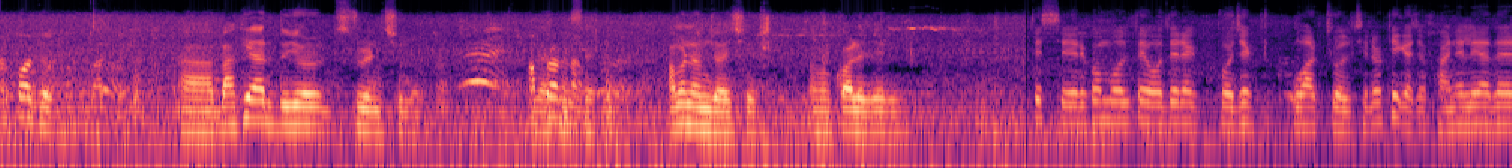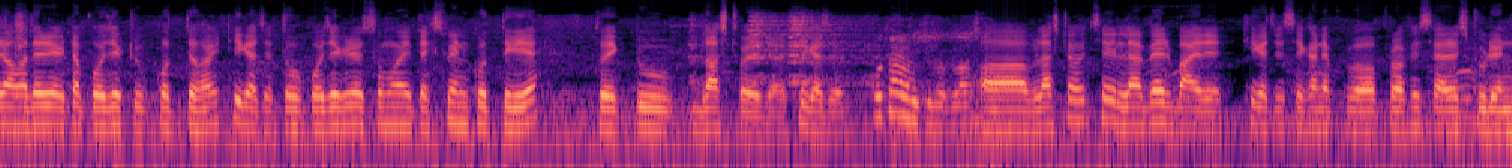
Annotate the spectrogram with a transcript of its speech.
আর কজন? বাকি? আর দুজন স্টুডেন্ট ছিল। আপনার নাম? আমার নাম জয়শীল আমার কলেজেরই তো সেরকম বলতে ওদের এক প্রজেক্ট ওয়ার্ক চলছিল ঠিক আছে? ফাইনাল ইয়ারদের আমাদের একটা প্রজেক্ট করতে হয় ঠিক আছে? তো প্রজেক্টের সময় এক্সপ্লেন করতে গিয়ে তো একটু ব্লাস্ট হয়ে যায় ঠিক আছে? কোথায় হয়েছিল ব্লাস্টটা হচ্ছে ল্যাবের বাইরে ঠিক আছে? সেখানে প্রফেসর স্টুডেন্ট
